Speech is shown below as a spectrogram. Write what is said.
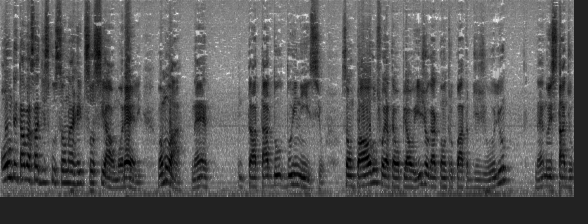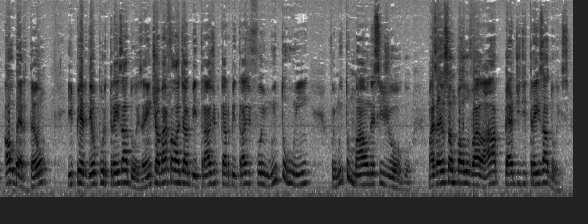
ontem tava essa discussão na rede social, Morelli. Vamos lá, né? Tratar do, do início. São Paulo foi até o Piauí jogar contra o 4 de julho, né, no estádio Albertão, e perdeu por 3 a 2 A gente já vai falar de arbitragem, porque a arbitragem foi muito ruim, foi muito mal nesse jogo. Mas aí o São Paulo vai lá, perde de 3 a 2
